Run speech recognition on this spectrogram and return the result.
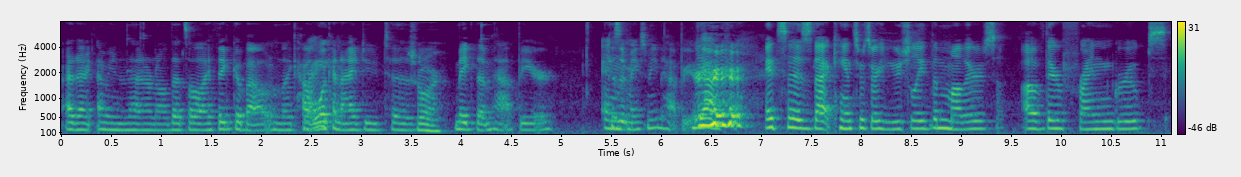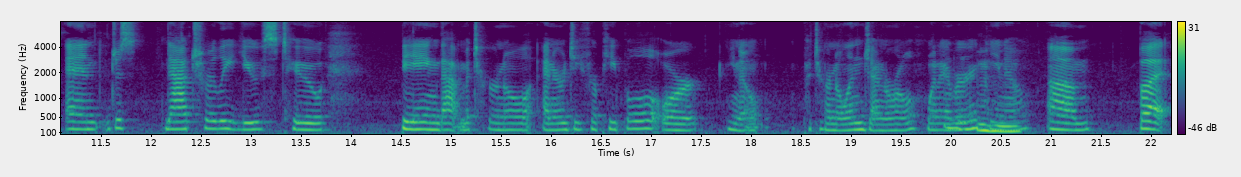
I don't. I mean, I don't know. That's all I think about. I'm like, how? Right. What can I do to sure make them happier? Because it makes me happier. Yeah. It says that cancers are usually the mothers of their friend groups and just naturally used to being that maternal energy for people or, you know, paternal in general, whatever, Mm-hmm. you know. Um, but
